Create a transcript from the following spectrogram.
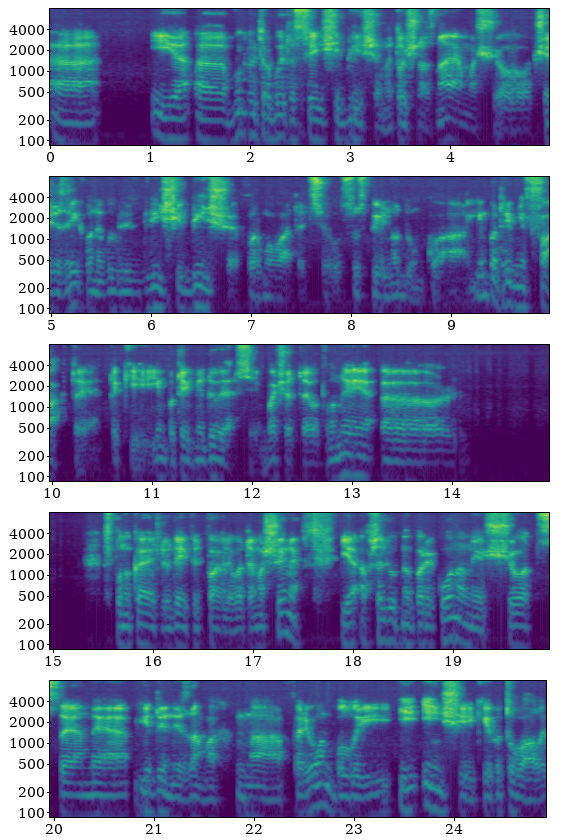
Е, і е, будуть робити це ще більше. Ми точно знаємо, що через рік вони будуть вдвічі більше формувати цю суспільну думку. А їм потрібні факти, такі їм потрібні диверсії. Бачите, от вони е, спонукають людей підпалювати машини. Я абсолютно переконаний, що це не єдиний замах на Фаріон. Були і інші, які готували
